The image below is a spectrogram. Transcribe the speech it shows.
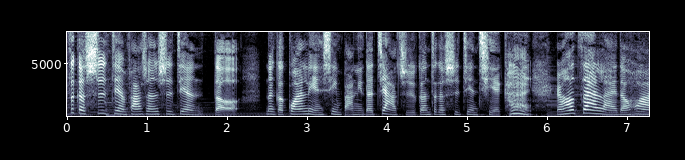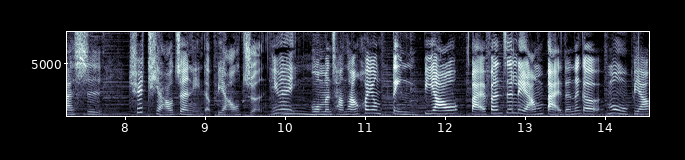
这个事件发生事件的那个关联性，把你的价值跟这个事件切开，嗯、然后再来的话是去调整你的标准，因为我们常常会用顶标百分之两百的那个目标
